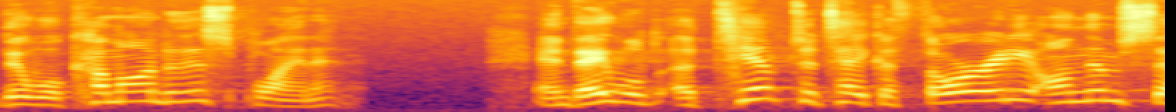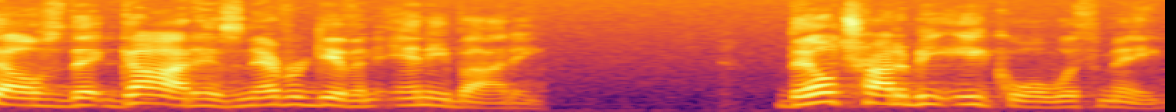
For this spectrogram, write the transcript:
that will come onto this planet and they will attempt to take authority on themselves that God has never given anybody. They'll try to be equal with me.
